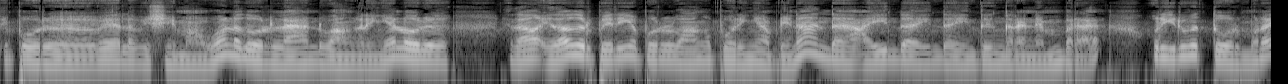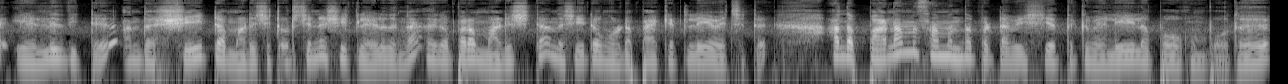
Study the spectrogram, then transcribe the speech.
இப்போ ஒரு வேலை விஷயமாவோ அல்லது ஒரு லேண்ட் வாங்குறீங்க இல்லை ஒரு ஏதாவது ஏதாவது ஒரு பெரிய பொருள் வாங்க போகிறீங்க அப்படின்னா இந்த ஐந்து ஐந்து ஐந்துங்கிற நம்பரை ஒரு இருபத்தோரு முறை எழுதிட்டு அந்த ஷீட்டை மடிச்சிட்டு ஒரு சின்ன ஷீட்டில் எழுதுங்க அதுக்கப்புறம் மடிச்சுட்டு அந்த ஷீட்டை உங்களோட பேக்கெட்லேயே வச்சுட்டு அந்த பணம் சம்மந்தப்பட்ட விஷயத்துக்கு வெளியில் போகும்போது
